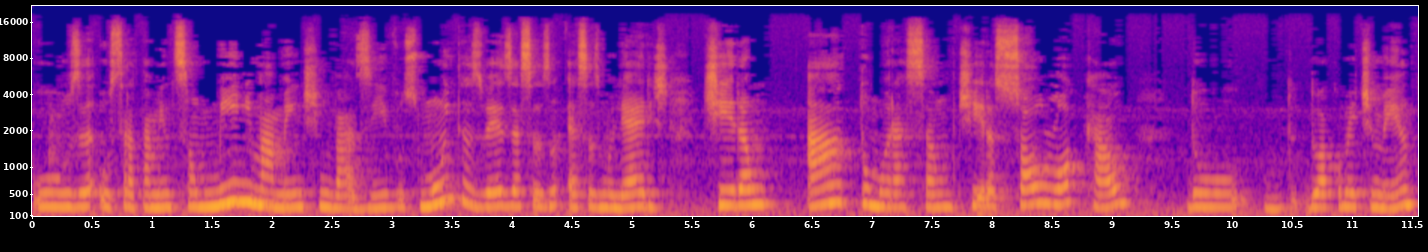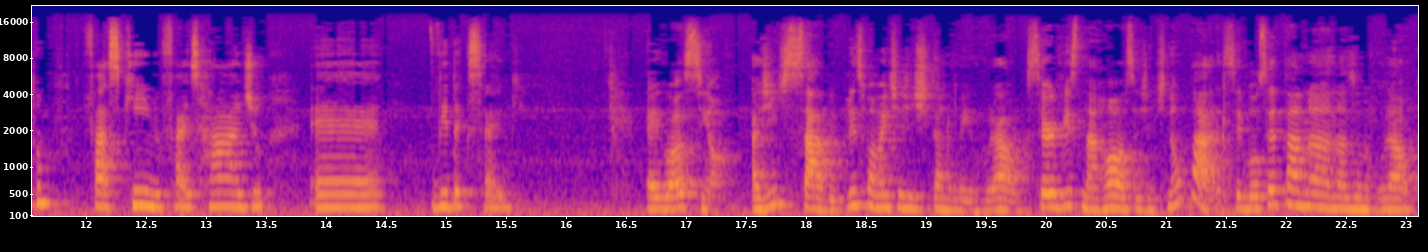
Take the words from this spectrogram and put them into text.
os, os tratamentos são minimamente invasivos. Muitas vezes essas, essas mulheres tiram a tumoração, tira só o local do, do, do acometimento, faz químio, faz rádio, é, vida que segue. É igual assim, ó. A gente sabe, principalmente a gente que tá no meio rural, que serviço na roça a gente não para. Se você tá na, na zona rural,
